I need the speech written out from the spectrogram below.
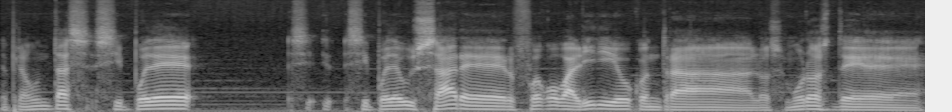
le preguntas si puede si, puede usar el fuego valirio contra los muros de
